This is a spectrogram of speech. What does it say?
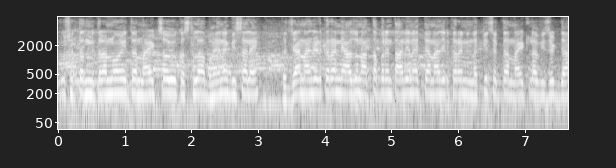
बघू शकतात मित्रांनो इथं नाईटचा व्ह्यू कसला भयानक दिसायला आहे तर ज्या नांदेडकरांनी अजून आतापर्यंत आले नाहीत त्या नांदेडकरांनी नक्कीच एकदा नाईटला व्हिजिट द्या.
